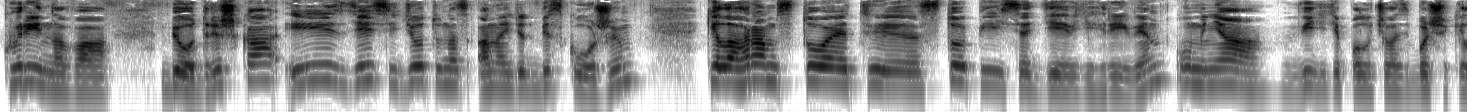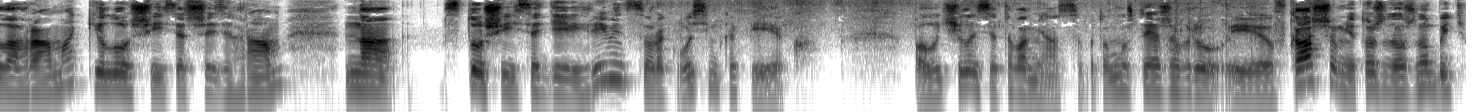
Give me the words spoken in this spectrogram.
куриного бедрышка. И здесь идет у нас, она идет без кожи. Килограмм стоит 159 э, гривен. У меня, видите, получилось больше килограмма. Кило 66 грамм на 169 гривен 48 копеек. Получилось этого мяса. Потому что я же говорю, и в каше мне тоже должно быть,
